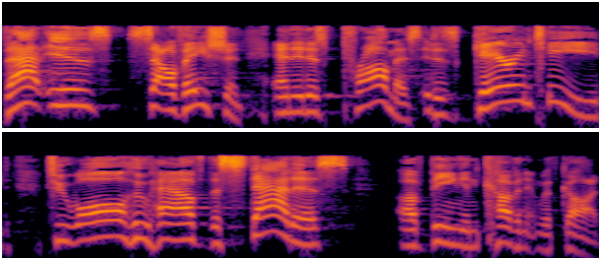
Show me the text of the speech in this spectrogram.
That is salvation, and it is promised, it is guaranteed to all who have the status of being in covenant with God,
